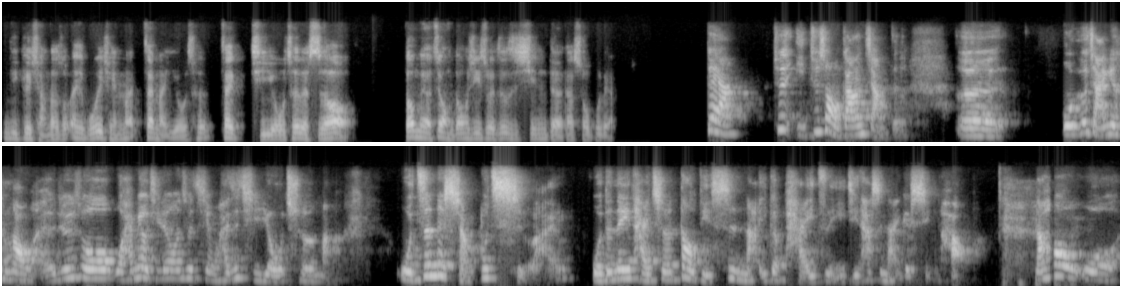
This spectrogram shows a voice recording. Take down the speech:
立刻想到说：“哎，我以前买在买油车，在骑油车的时候都没有这种东西，所以这是新的，他受不了。”对啊，就是以就像我刚刚讲的，呃，我我讲一个很好玩的，就是说我还没有骑电动车之前，我还是骑油车嘛，我真的想不起来我的那一台车到底是哪一个牌子，以及它是哪一个型号。然后我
